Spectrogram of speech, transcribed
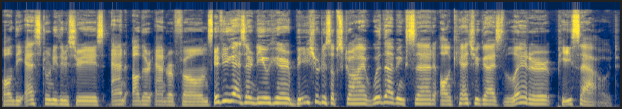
on the S23 series and other Android phones. If you guys are new here, be sure to subscribe. With that being said, I'll catch you guys later. Peace out.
